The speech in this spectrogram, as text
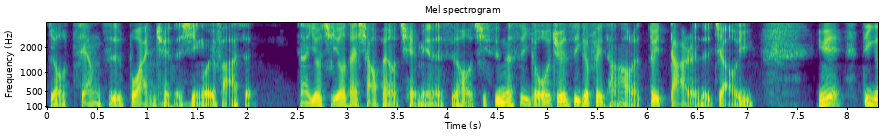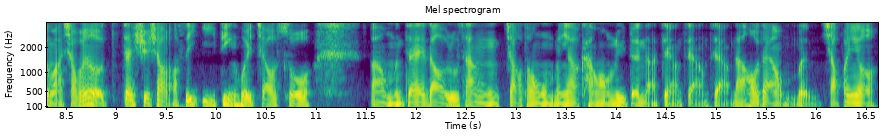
有这样子不安全的行为发生。那尤其又在小朋友前面的时候，其实那是一个，我觉得是一个非常好的对大人的教育。因为第一个嘛，小朋友在学校老师一定会教说。啊，我们在道路上交通，我们要看红绿灯啊，这样这样这样。然后在我们小朋友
